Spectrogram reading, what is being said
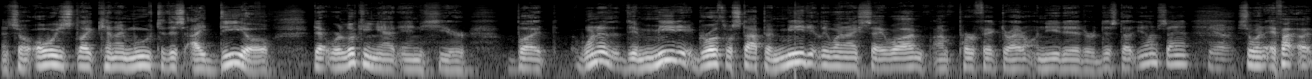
And so always like, can I move to this ideal that we're looking at in here? But one of the, the immediate growth will stop immediately when I say, well, I'm, I'm perfect or I don't need it or this does, you know what I'm saying? Yeah. So when, if I, uh,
